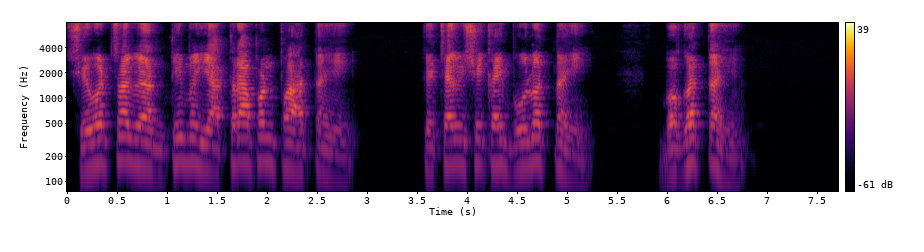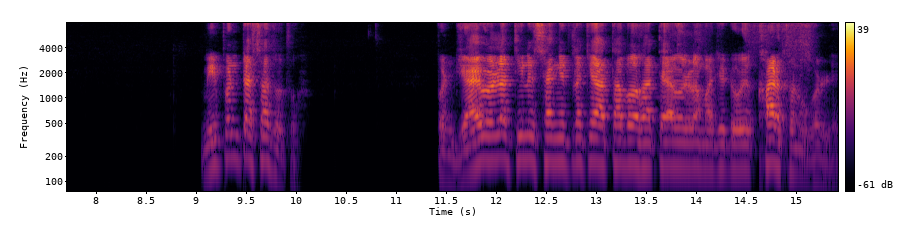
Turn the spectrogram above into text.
शेवटचा अंतिम यात्रा आपण पाहत नाही त्याच्याविषयी काही बोलत नाही बघत नाही मी पण तसाच होतो. पण ज्या वेळेला तिने सांगितलं की आता बघा त्यावेळेला माझे डोळे खाडखन उघडले.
